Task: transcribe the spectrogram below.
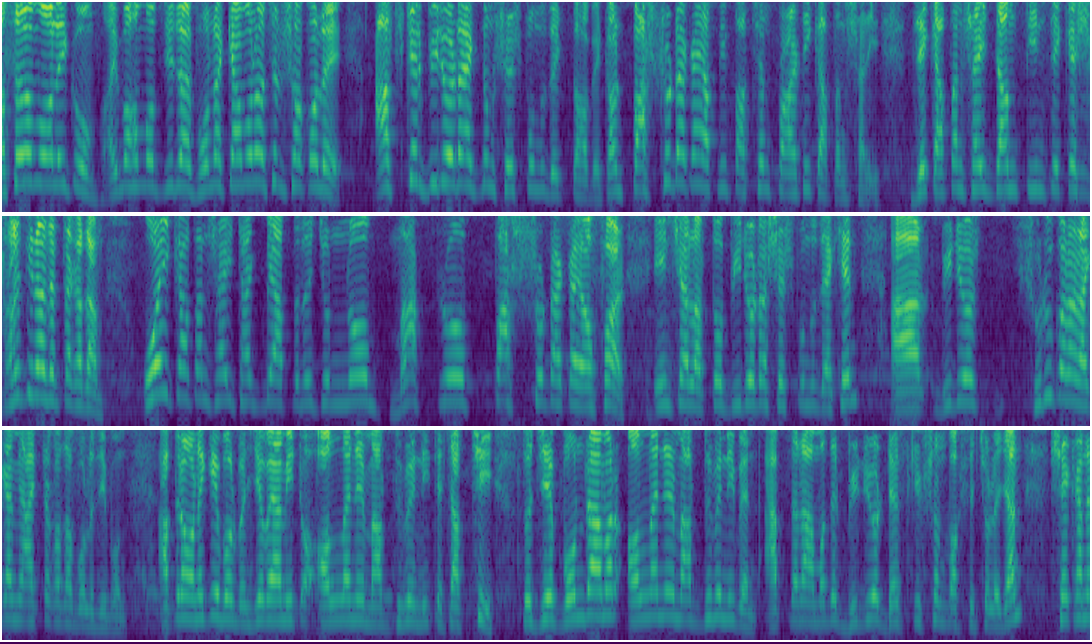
আসসালামু আলাইকুম, আমি মোহাম্মদ হৃদয় ভোনা কেমন আছেন সকলে? আজকের ভিডিওটা একদম শেষ পর্যন্ত দেখতে হবে, কারণ পাঁচশো টাকায় আপনি পাচ্ছেন পার্টি কাতান শাড়ি। যে কাতান শাড়ির দাম তিন থেকে সাড়ে তিন হাজার টাকা দাম, ওই কাতান শাড়ি থাকবে আপনাদের জন্য মাত্র পাঁচশো টাকায় অফার। ইনশাল্লাহ তো ভিডিওটা শেষ পর্যন্ত দেখেন। আর ভিডিও শুরু করার আগে আমি একটা কথা বলে জীবন আপনারা অনেকেই বলবেন, যে ভাই, আমি একটু অনলাইনের মাধ্যমে নিতে চাচ্ছি। তো যে বোনরা আমার অনলাইনের মাধ্যমে নেবেন, আপনারা আমাদের ভিডিও ডেসক্রিপশন বক্সে চলে যান। সেখানে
